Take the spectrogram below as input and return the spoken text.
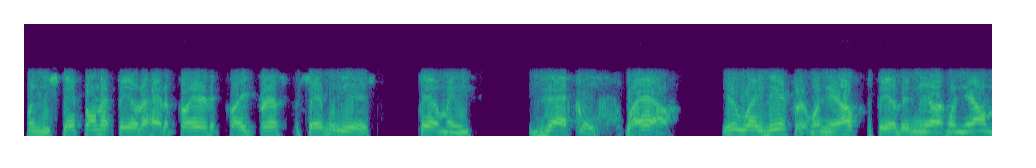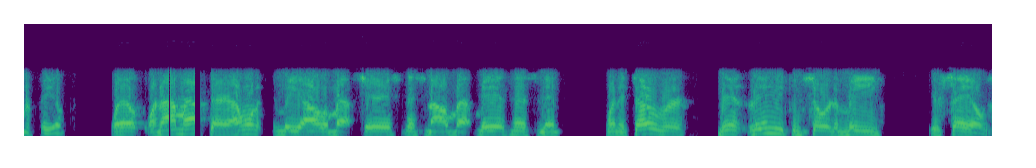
when you step on that field. I had a player that played for us for several years tell me exactly, wow, you're way different when you're off the field than you are when you're on the field. Well, when I'm out there, I want it to be all about seriousness and all about business. And then when it's over, then then you can sort of be yourselves.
